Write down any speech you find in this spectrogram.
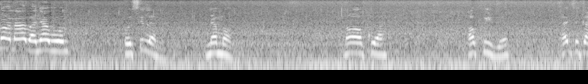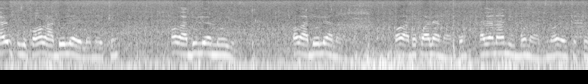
na anyị si na ọ na-abanye bụ osilem lemon n'ọkụ ya ọkụ igwe. Si ka anyị kwuru ka ọ ga-adụli ya ilemeke ọ ga-adụli ya n'oyi. Ọ ga-adụli ya na ọ ga-adụkwala ya na abịa naanị igbo na azụ na ọ ga-eketa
